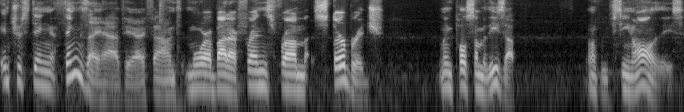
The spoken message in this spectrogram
interesting things I have here. I found more about our friends from Sturbridge. Let me pull some of these up. I don't know if we've seen all of these.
